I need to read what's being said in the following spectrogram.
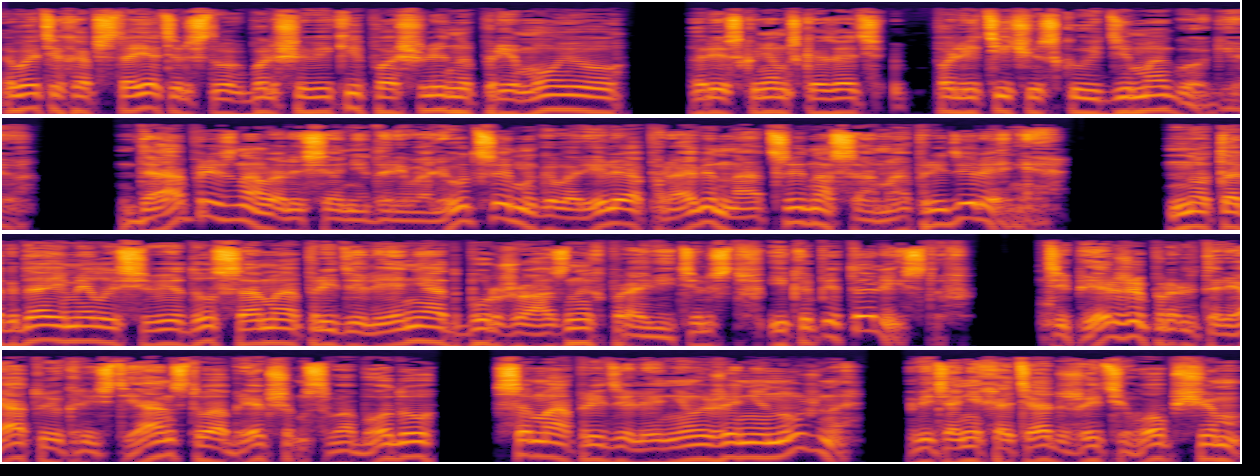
В этих обстоятельствах большевики пошли напрямую рискнем сказать, политическую демагогию. Да, признавались они до революции, мы говорили о праве нации на самоопределение. Но тогда имелось в виду самоопределение от буржуазных правительств и капиталистов. Теперь же пролетариату и крестьянству, обретшим свободу, самоопределение уже не нужно, ведь они хотят жить в общем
